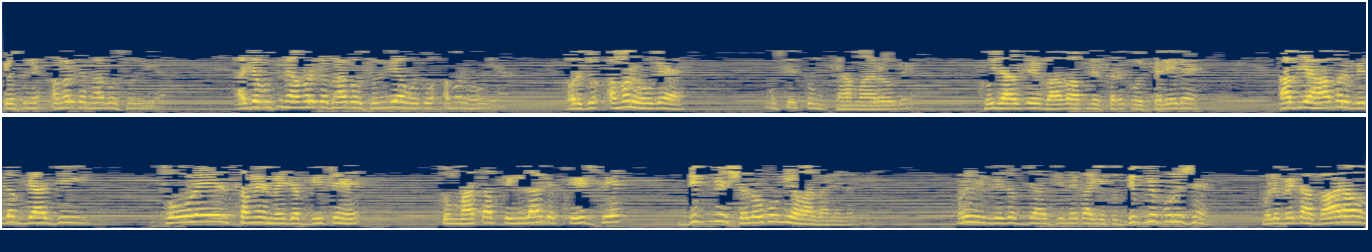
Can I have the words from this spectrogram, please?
कि उसने अमर कथा को सुन लिया। और जब उसने अमर कथा को सुन लिया, वो तो अमर हो गया। और जो अमर हो गया उसे तुम क्या मारोगे? खुजालते बाबा अपने सर को चले गए। अब यहाँ पर वेद व्यास जी थोड़े समय में जब बीते तो माता पिंगला के पेट से दिव्य श्लोकों की आवाज़ आने लगी। अरे वेद व्यास जी ने कहा, ये तो दिव्य पुरुष है। बोले, बेटा, बाहर आओ।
